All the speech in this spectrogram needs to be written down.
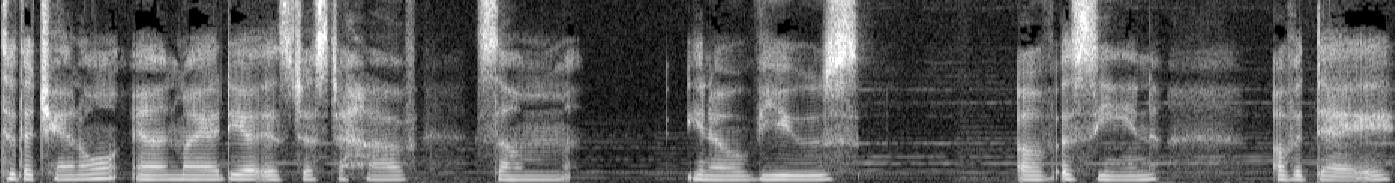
to the channel and my idea is just to have some you know views of a scene of a day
